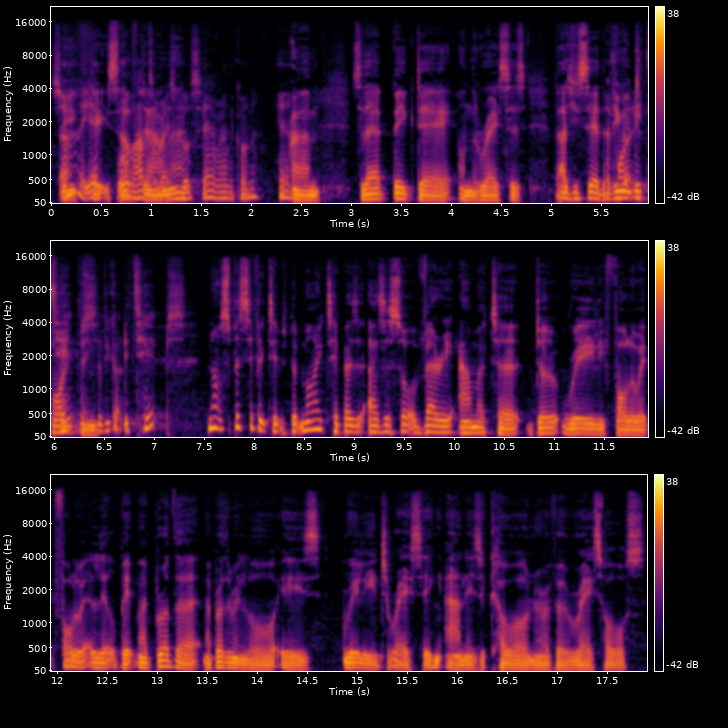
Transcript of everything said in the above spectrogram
So Ah, you yeah, get yourself Wolverhampton down Race there. Course, yeah, around the corner. Yeah. Um, so they're big day on the races. But as you say, the Have you got point any to point tips? thing Have you got any tips? not specific tips, but my tip as, as a sort of very amateur, don't really follow it. Follow it a little bit. My brother, my brother-in-law is really into racing and is a co-owner of a racehorse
